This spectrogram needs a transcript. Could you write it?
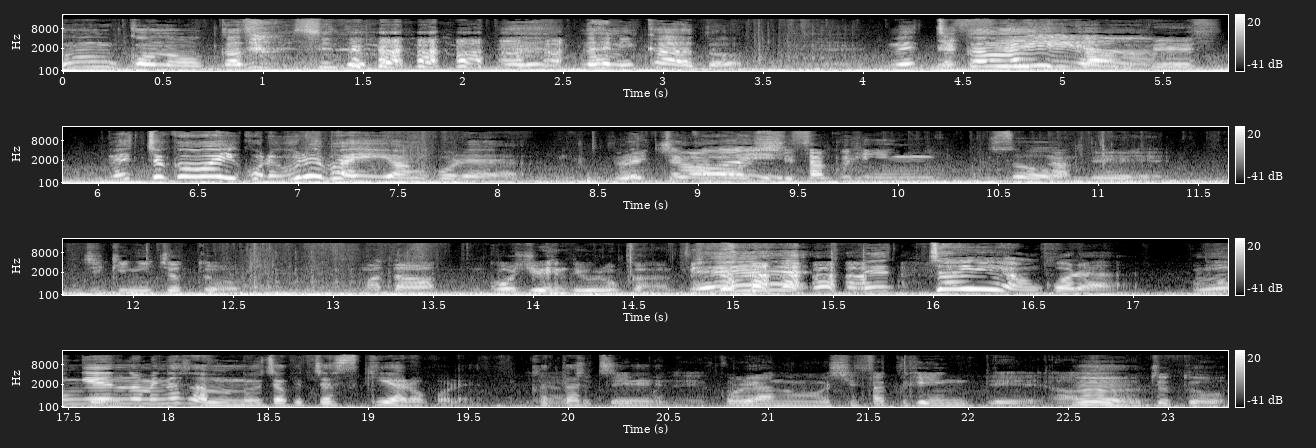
うんこの形の 何カード？めっちゃ可愛いやん。めっちゃ可愛い。これ売ればいいやんこれ。それ一応あの試作品なんで時期にちょっとまた50円で売ろうかなって。えー、めっちゃいいやんこれ。人間の皆さんむちゃくちゃ好きやろこれ。形、ね、これあの試作品ってあの、うん、ちょっと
